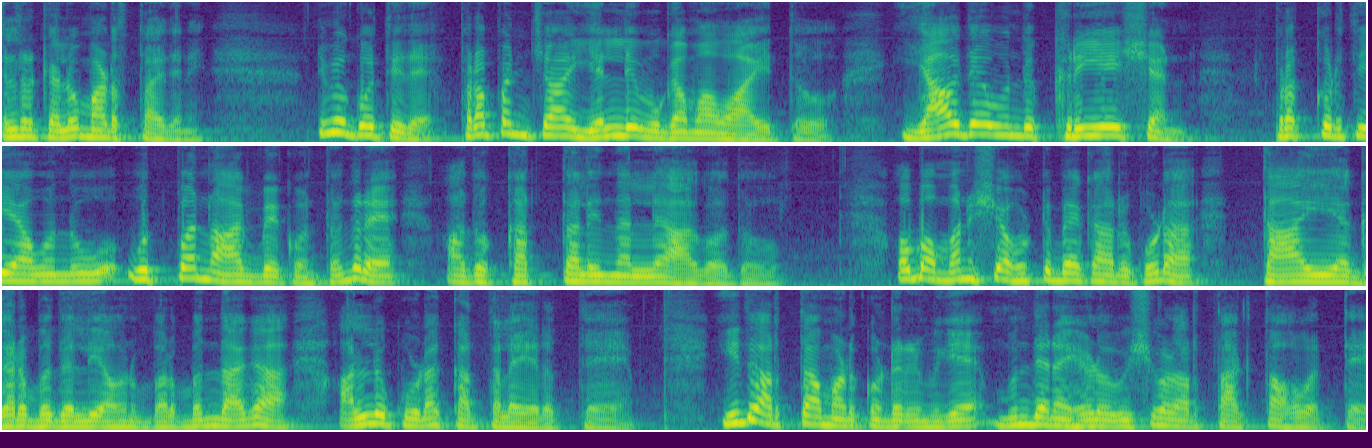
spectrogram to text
ಎಲ್ಲರ ಕೈಲೂ ಮಾಡಿಸ್ತಾ ಇದ್ದೀನಿ. ನಿಮಗೆ ಗೊತ್ತಿದೆ, ಪ್ರಪಂಚ ಎಲ್ಲಿ ಉಗಮವಾಯಿತು? ಯಾವುದೇ ಒಂದು ಕ್ರಿಯೇಷನ್ ಪ್ರಕೃತಿಯ ಒಂದು ಉತ್ಪನ್ನ ಆಗಬೇಕು ಅಂತಂದರೆ ಅದು ಕತ್ತಲಿನಲ್ಲೇ ಆಗೋದು. ಒಬ್ಬ ಮನುಷ್ಯ ಹುಟ್ಟಬೇಕಾದ್ರೂ ಕೂಡ ತಾಯಿಯ ಗರ್ಭದಲ್ಲಿ ಅವನು ಬರ್, ಬಂದಾಗ ಅಲ್ಲೂ ಕೂಡ ಕತ್ತಲೆ ಇರುತ್ತೆ. ಇದು ಅರ್ಥ ಮಾಡಿಕೊಂಡ್ರೆ ನಿಮಗೆ ಮುಂದೆ ನಾನು ಹೇಳೋ ವಿಷಯಗಳು ಅರ್ಥ ಆಗ್ತಾ ಹೋಗುತ್ತೆ.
